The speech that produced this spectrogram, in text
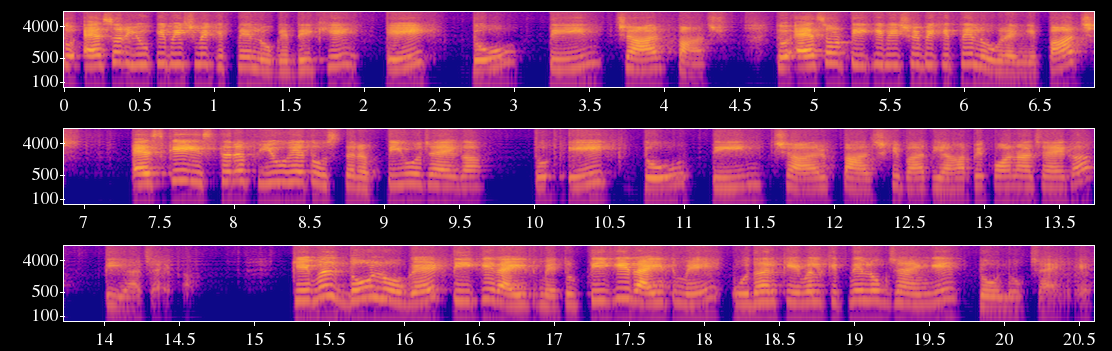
तो एस और यू के बीच में कितने लोग हैं? देखिए, एक, दो, तीन, चार, पाँच। तो एस और टी के बीच में भी कितने लोग रहेंगे? पाँच। एस के इस तरफ़ यू है तो उस तरफ़ टी हो जाएगा। तो एक, दो, तीन, चार, पाँच के बाद यहाँ पे कौन आ जाएगा? टी आ जाएगा। केवल दो लोग हैं टी के राइट में। तो टी के राइट में उधर केवल कितने लोग जाएँगे? दो लोग जाएँगे।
